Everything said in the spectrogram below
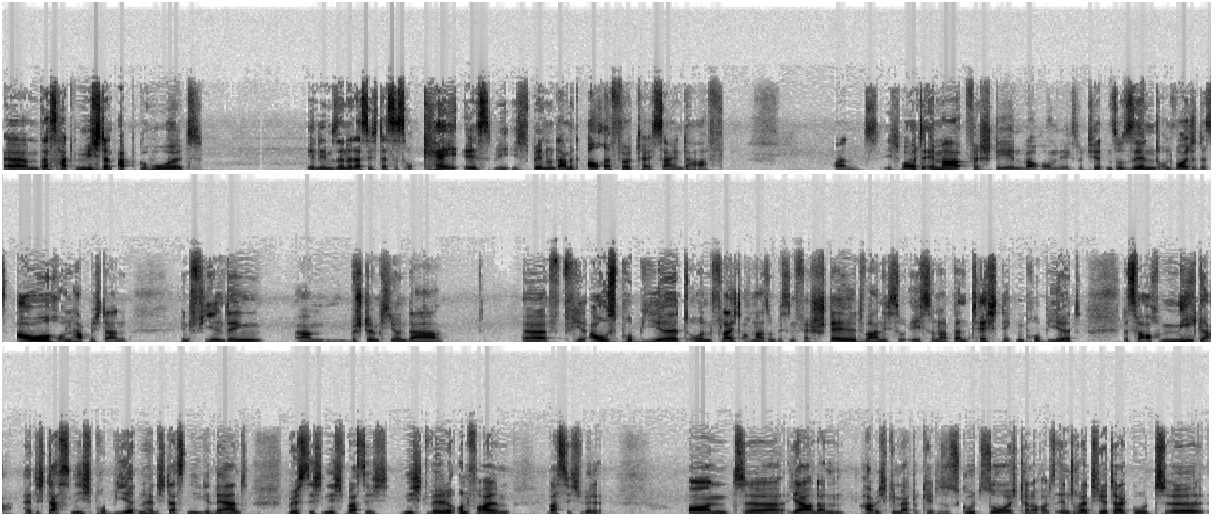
Ähm, das hat mich dann abgeholt, in dem Sinne, dass ich, dass es okay ist, wie ich bin und damit auch erfolgreich sein darf. Und ich wollte immer verstehen, warum die Extrovertierten so sind und wollte das auch und habe mich dann in vielen Dingen ähm, bestimmt hier und da äh, viel ausprobiert und vielleicht auch mal so ein bisschen verstellt, war nicht so ich, sondern habe dann Techniken probiert. Das war auch mega. Hätte ich das nicht probiert und hätte ich das nie gelernt, wüsste ich nicht, was ich nicht will und vor allem, was ich will. Und äh, ja, und dann habe ich gemerkt, okay, das ist gut so. Ich kann auch als Introvertierter gut äh,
